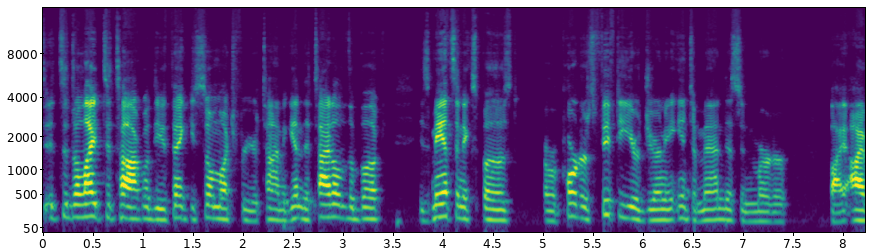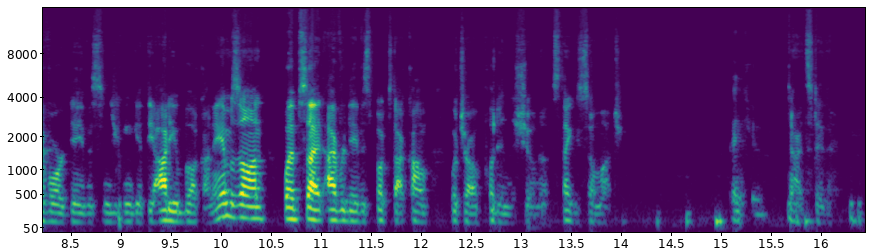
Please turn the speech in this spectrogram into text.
it's a delight to talk with you. Thank you so much for your time. Again, the title of the book is Manson Exposed: A Reporter's 50-Year Journey into Madness and Murder by Ivor Davis, and you can get the audiobook on Amazon website ivordavisbooks.com, which I'll put in the show notes. Thank you so much. Thank you. All right, stay there.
